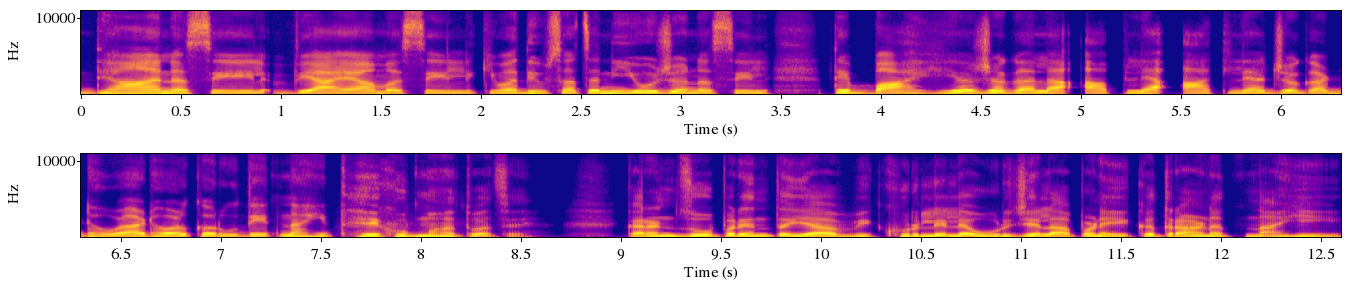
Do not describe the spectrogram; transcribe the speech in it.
ध्यान असेल व्यायाम असेल किंवा दिवसाचं नियोजन असेल ते बाह्य जगाला आपल्या आतल्या जगात ढवळाढवळ करू देत नाहीत. हे खूप महत्वाचं आहे. कारण जोपर्यंत या विखुरलेल्या ऊर्जेला आपण एकत्र आणत नाही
